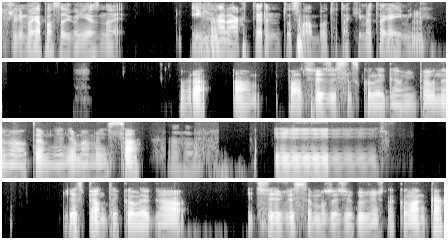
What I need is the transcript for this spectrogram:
Jeżeli moja postać go nie zna in nie. charakter, no to słabo, to taki metagaming. Mhm. Dobra, a patrz, jedziesz się z kolegami pełnym autem, nie, nie ma miejsca. Mhm. I jest piąty kolega. I czy wy sobie możecie go wziąć na kolanka?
